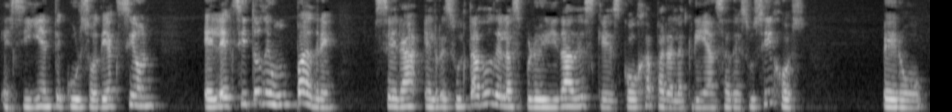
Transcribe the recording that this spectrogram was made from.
el siguiente curso de acción, el éxito de un padre será el resultado de las prioridades que escoja para la crianza de sus hijos. Pero,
